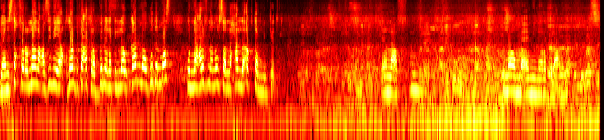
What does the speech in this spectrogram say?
يعني استغفر الله العظيم هي أقدار بتاعت ربنا لكن لو كان موجود المصل كنا عرفنا نوصل لحل أكتر من كده. يعني العفو ربنا يحفظ عليكم وربنا يرحمكم اللهم آمين يا رب العالمين.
